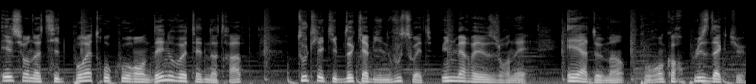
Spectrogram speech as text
et sur notre site pour être au courant des nouveautés de notre app. Toute l'équipe de cabine vous souhaite une merveilleuse journée et à demain pour encore plus d'actu.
